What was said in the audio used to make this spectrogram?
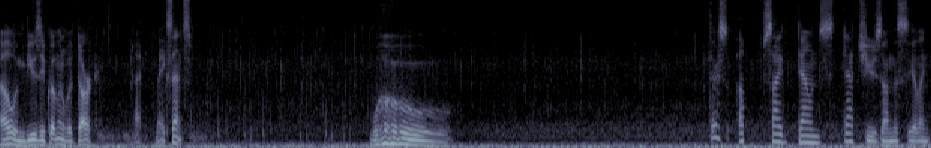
Oh, imbues equipment with dark. That makes sense. Whoa. There's upside down statues on the ceiling.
